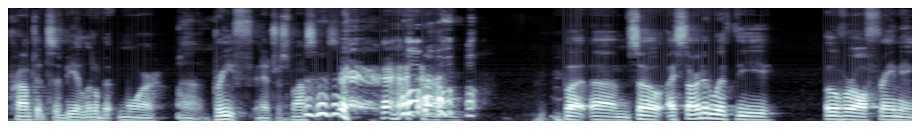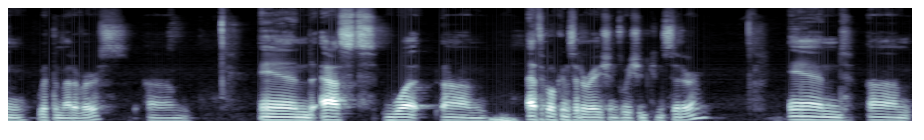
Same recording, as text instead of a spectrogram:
prompt it to be a little bit more uh, brief in its responses. um, but um, so I started with the overall framing with the metaverse um, and asked what um, ethical considerations we should consider. And um,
